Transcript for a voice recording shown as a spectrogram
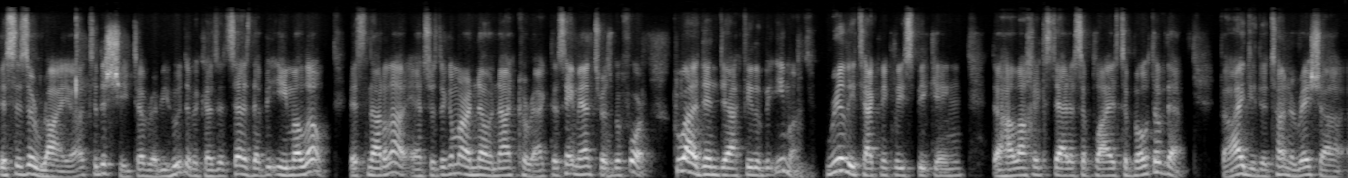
this is a raya to the Shita of Rabbi Huda because it says that be'ima lo, it's not allowed. Answers the Gemara, no, not correct. The same answer as before. Really, technically speaking, the halachic status applies to both of them. V'aidi the tana resha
